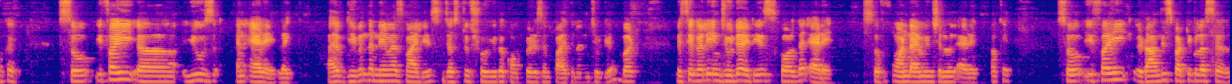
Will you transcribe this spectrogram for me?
Okay. So if I uh, use an array, like I have given the name as my list just to show you the comparison Python and Julia, but basically in Julia it is called the array. So one dimensional array. Okay. So if I run this particular cell,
